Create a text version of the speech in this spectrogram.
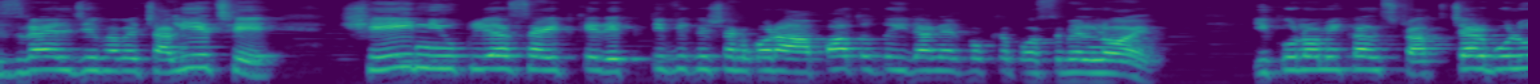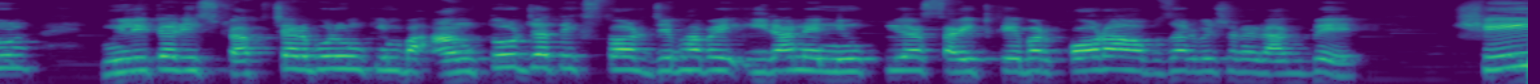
ইসরায়েল যেভাবে চালিয়েছে, সেই নিউক্লিয়ার সাইটকে রেকটিফিকেশন করা আপাতত ইরানের পক্ষে পসিবল নয়। ইকোনমিক্যাল স্ট্রাকচার বলুন, মিলিটারি স্ট্রাকচার বলুন, কিংবা আন্তর্জাতিক স্তর যেভাবে ইরানের নিউক্লিয়ার সাইটকে এবার কড়া অবজারভেশনে রাখবে, সেই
